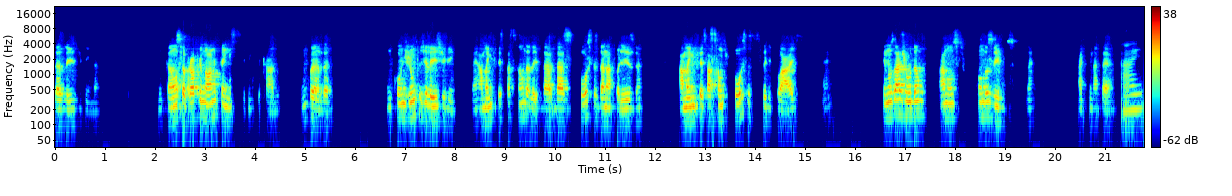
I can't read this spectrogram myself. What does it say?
das leis divinas. Então, o seu próprio nome tem esse significado. Umbanda, um conjunto de leis divinas, né? a manifestação da, da, das forças da natureza, a manifestação de forças espirituais, né? que nos ajudam a nos conduzirmos né? aqui na Terra. Ai,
